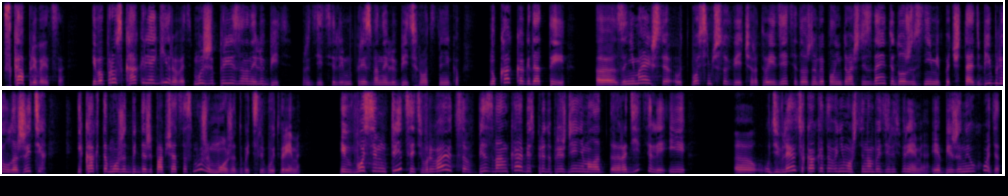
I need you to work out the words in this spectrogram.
скапливается. И вопрос, как реагировать? Мы же призваны любить родителей, мы призваны любить родственников. Ну как, когда ты э, занимаешься вот 8 часов вечера, твои дети должны выполнить домашнее задание, ты должен с ними почитать Библию, уложить их, и как-то, может быть, даже пообщаться с мужем, может быть, если будет время – и в 8.30 врываются без звонка, без предупреждения молод... родители и э, удивляются, как это вы не можете нам выделить время. И обиженные уходят.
